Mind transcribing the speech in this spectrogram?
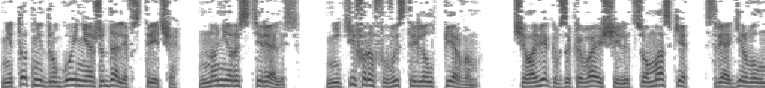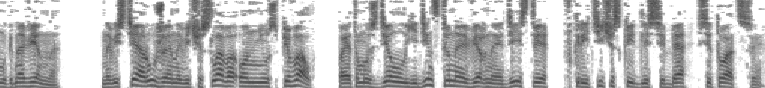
Ни тот, ни другой не ожидали встречи, но не растерялись. Никифоров выстрелил первым. Человек в закрывающей лицо маске среагировал мгновенно. Навести оружие на Вячеслава он не успевал, поэтому сделал единственное верное действие в критической для себя ситуации.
